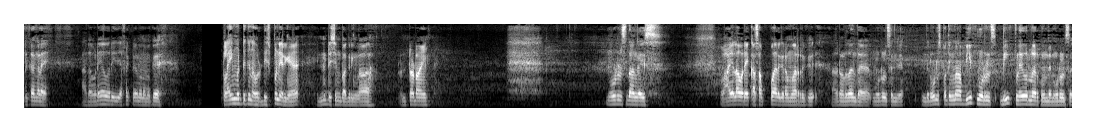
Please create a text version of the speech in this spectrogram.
இருக்காங்களே அதை விட ஒரு எஃபெக்ட் வேணும் நமக்கு. கிளைமேட்டுக்கு நான் ஒரு டிஷ் பண்ணியிருக்கேன். என்ன டிஷ்ஷுன்னு பார்க்குறீங்களா டொன்டடாயின் நூடுல்ஸ் தான் கைஸ் வாயெல்லாம் ஒரே கசப்பாக இருக்கிற மாதிரி இருக்குது அதனால தான் இந்த நூடுல்ஸ் செஞ்சேன். இந்த நூடுல்ஸ் பார்த்தீங்கன்னா பீஃப் நூடுல்ஸ் பீஃப் ஃப்ளேவரில் இருக்கும் இந்த நூடுல்ஸு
